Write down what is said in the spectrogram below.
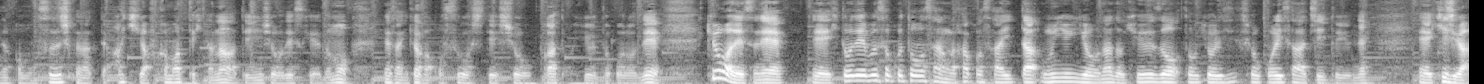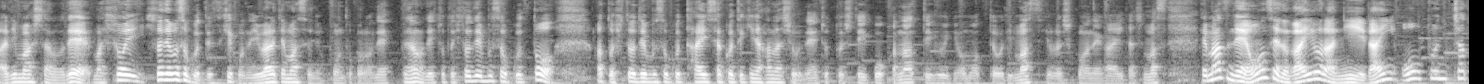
なんかもう涼しくなって秋が深まってきたなという印象ですけれども、皆さんいかがお過ごしでしょうかというところで、今日はですね、え人手不足倒産が過去最多、運輸業など急増、東京商工リサーチというね、え記事がありましたので、まあ、人人手不足って結構ね、言われてますよね、ここのところね。なので、ちょっと人手不足と、あと人手不足対策的な話をね、ちょっとしていこうかなっていうふうに思っております。よろしくお願いいたします。えまずね、音声の概要欄に LINE オープンチャッ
